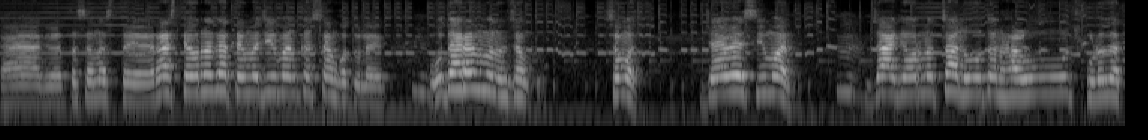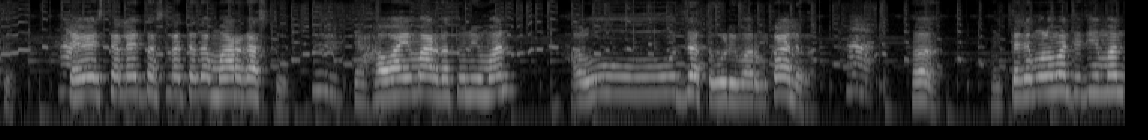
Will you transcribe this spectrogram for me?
काय अगं तसं नसतंय रस्त्यावर जाते म्हणजे इमान कसं सांगू तुला एक. उदाहरण म्हणून सांगतो समज ज्यावेळेस विमान हम्म. जागेवरनं चालू होतं आणि हळूच पुढं जातं. त्यावेळेस त्याला एक तसला त्याचा मार्ग असतो. त्या हवाई मार्गातून विमान हळूच जातं उडी मारून कळलं का हा. मग त्याच्यामुळं म्हणते ती विमान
